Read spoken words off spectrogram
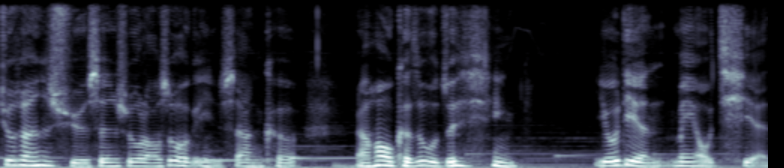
就算是学生说，老师我给你上课，然后可是我最近有点没有钱，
